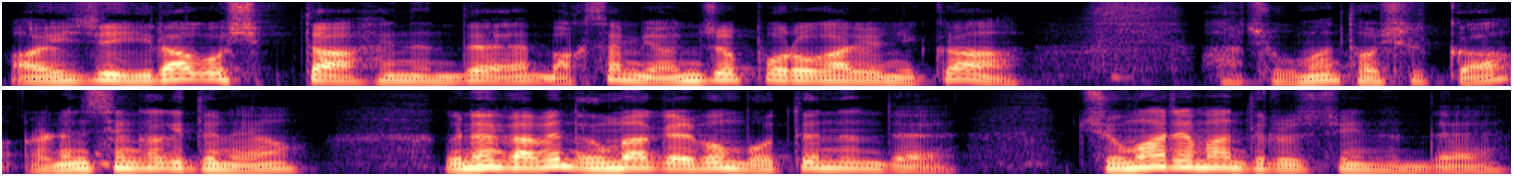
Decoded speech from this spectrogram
아, 이제 일하고 싶다 했는데 막상 면접 보러 가려니까 아, 조금만 더 쉴까 라는 생각이 드네요. 은행 가면 음악 앨범 못 듣는데 주말에만 들을 수 있는데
